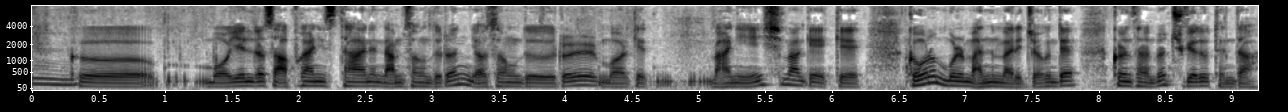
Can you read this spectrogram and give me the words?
음. 그뭐 예를 들어서 아프가니스탄의 남성들은 여성들을 뭐 이렇게 많이 심하게 이렇게 그거는 뭘 맞는 말이죠. 근데 그런 사람들은 죽여도 된다.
